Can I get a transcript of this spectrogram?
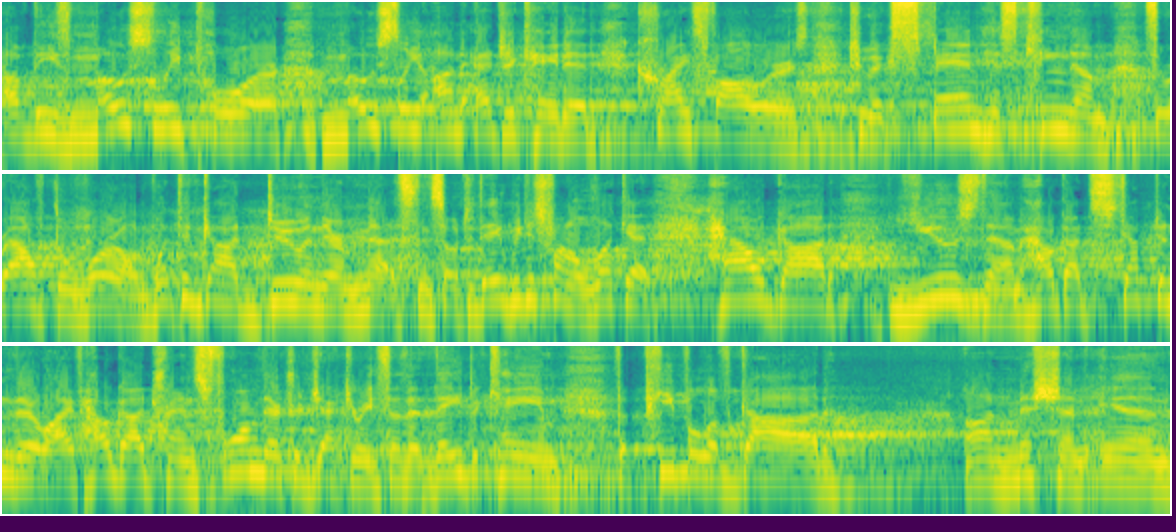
of these mostly poor, mostly uneducated Christ followers to expand his kingdom throughout the world? What did God do in their midst? And so today we just want to look at how God used them, how God stepped into their life, how God transformed their trajectory so that they became the people of God on mission in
